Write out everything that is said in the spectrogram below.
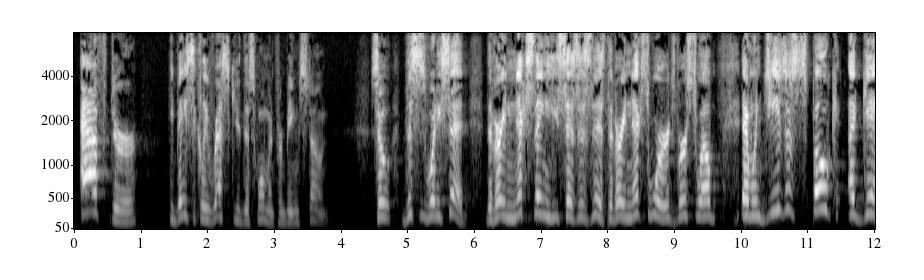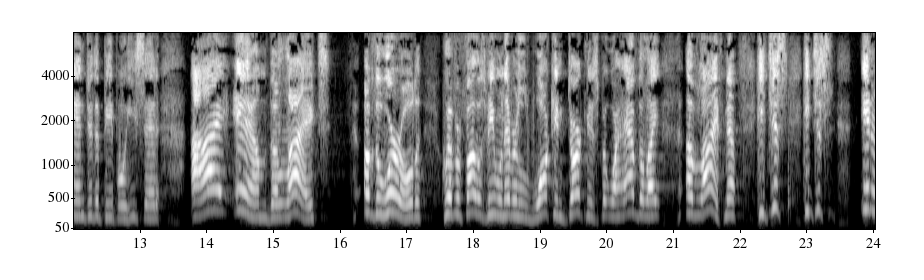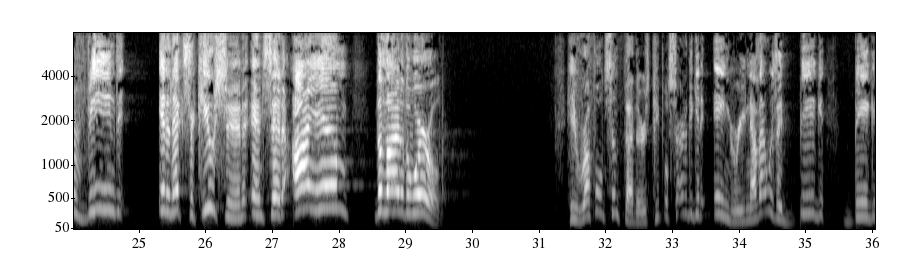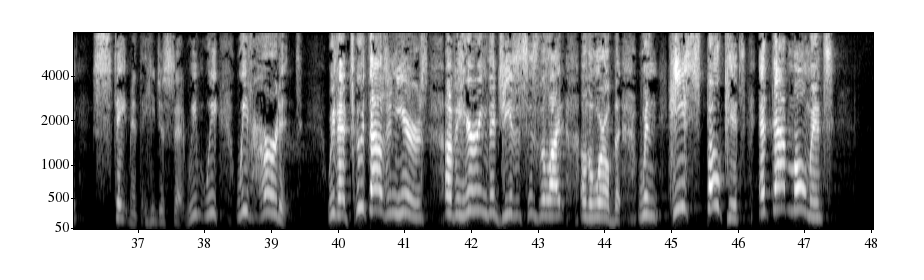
after he basically rescued this woman from being stoned. So this is what he said. The very next thing he says is this the very next words, verse 12. And when Jesus spoke again to the people, he said, I am the light of the world. Whoever follows me will never walk in darkness, but will have the light of life. Now, he just, he just intervened in an execution and said, I am the light of the world. He ruffled some feathers. People started to get angry. Now, that was a big, big statement that he just said. We, we, we've heard it. We've had 2,000 years of hearing that Jesus is the light of the world. But when he spoke it, at that moment,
